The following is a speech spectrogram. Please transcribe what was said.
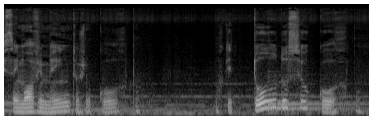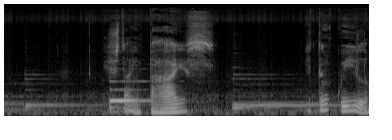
Sem movimentos no corpo, porque todo o seu corpo está em paz e tranquilo.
